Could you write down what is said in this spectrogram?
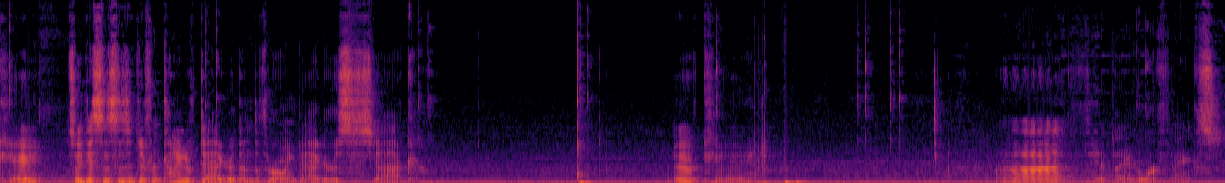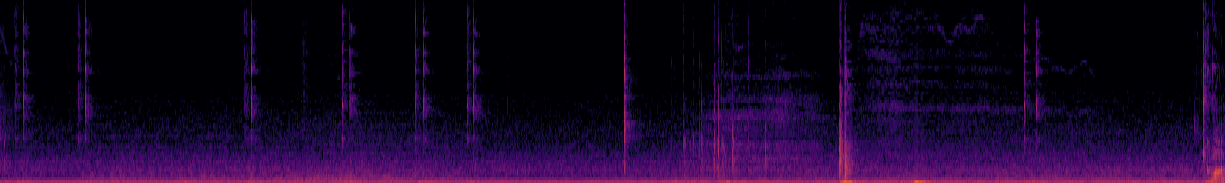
Okay. So I guess this is a different kind of dagger than the throwing daggers stack. Okay. Uh, hit by a dwarf, thanks. Come on.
